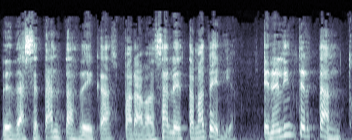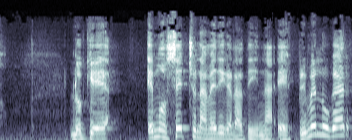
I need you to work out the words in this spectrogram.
desde hace tantas décadas para avanzar en esta materia. En el intertanto, lo que hemos hecho en América Latina es, en primer lugar,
